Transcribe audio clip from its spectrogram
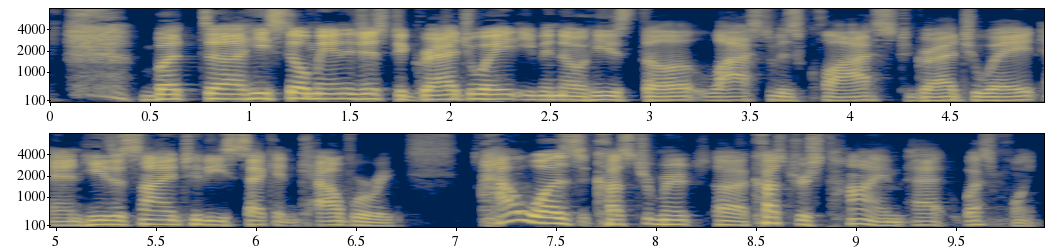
but uh, he still manages to graduate, even though he's the last of his class to graduate, and he's assigned to the Second Cavalry. How was Custer, uh, Custer's time at West Point?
